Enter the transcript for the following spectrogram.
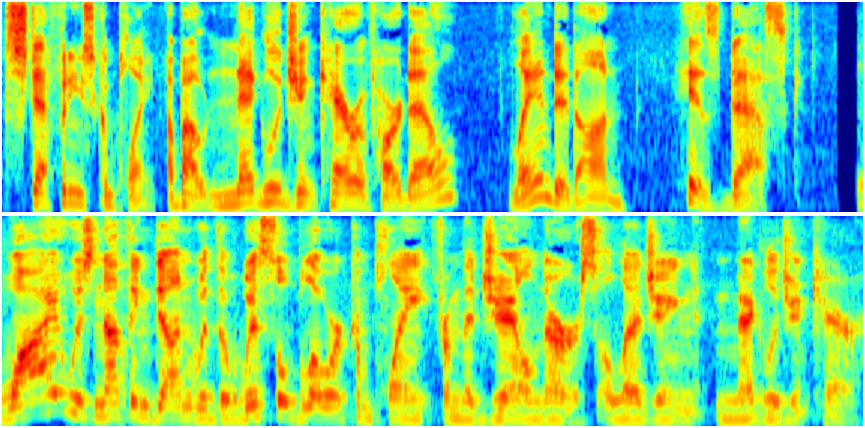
Stephanie's complaint about negligent care of Hardel landed on his desk. Why was nothing done with the whistleblower complaint from the jail nurse alleging negligent care?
